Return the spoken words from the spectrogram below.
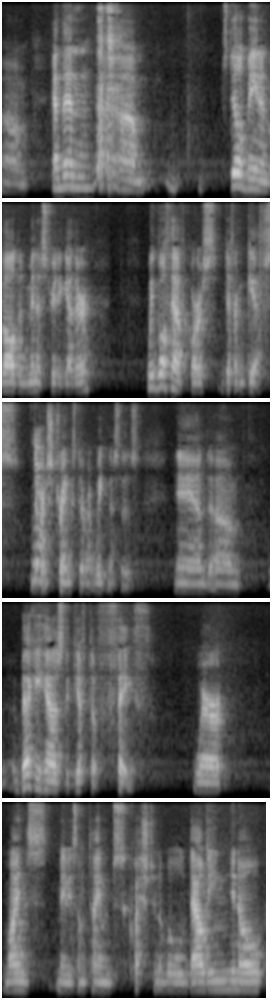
Um, and then um, still being involved in ministry together. We both have, of course, different gifts, different Yeah. strengths, different weaknesses. And um, Becky has the gift of faith, where mine's maybe sometimes questionable, doubting, you know,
